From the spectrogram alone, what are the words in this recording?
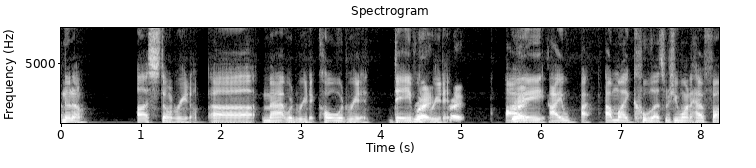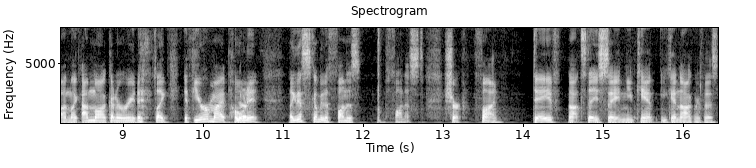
no, no. Us don't read them. Uh, Matt would read it. Cole would read it. Dave would Right, read it. right. I, I, I, I'm like, cool. That's what you want to have fun. Like, I'm not gonna read it. Like, if you're my opponent, like this is gonna be the funnest, funnest. Sure, fine. Dave, not today, Satan. You can't, you can't knock me for this.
